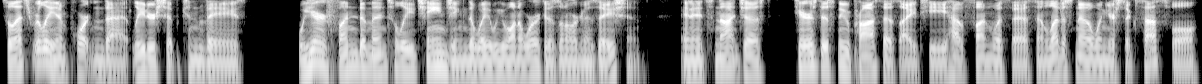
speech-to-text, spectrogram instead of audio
So that's really important that leadership conveys we are fundamentally changing the way we want to work as an organization. And it's not just, here's this new process, IT, have fun with this and let us know when you're successful.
